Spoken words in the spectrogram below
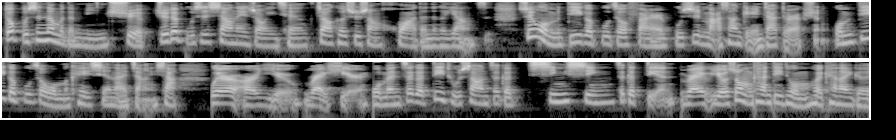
都不是那么的明确，绝对不是像那种以前教科书上画的那个样子。所以，我们第一个步骤反而不是马上给人家 direction，我们第一个步骤，我们可以先来讲一下 Where are you right here？我们这个地图上这个星星这个点，right？有时候我们看地图，我们会看到一个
